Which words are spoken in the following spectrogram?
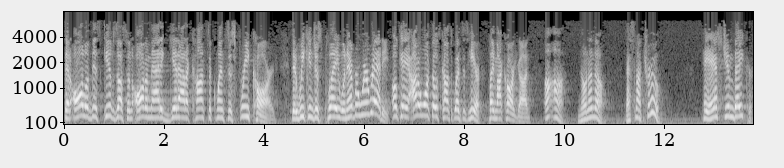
that all of this gives us an automatic get out of consequences free card. That we can just play whenever we're ready. Okay, I don't want those consequences here. Play my card, God. Uh-uh. No, no, no. That's not true. Hey, ask Jim Bakker.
